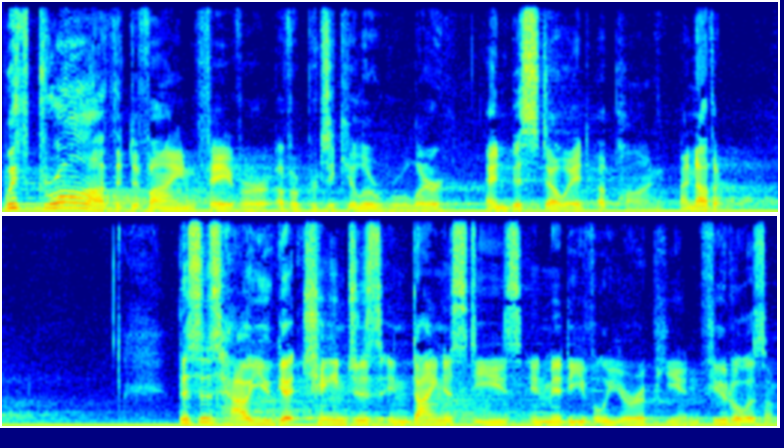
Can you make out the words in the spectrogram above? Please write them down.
withdraw the divine favor of a particular ruler and bestow it upon another. This is how you get changes in dynasties in medieval European feudalism.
